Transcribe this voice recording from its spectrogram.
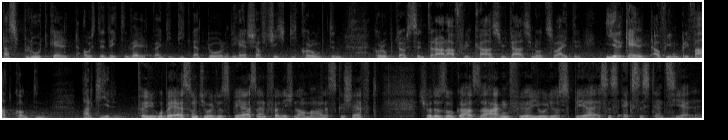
das Blutgeld aus der dritten Welt, weil die Diktatoren, die Herrschaftsschicht, die Korrupten, Korrupten aus Zentralafrika, Südasien und so weiter, ihr Geld auf ihren Privatkonten parkieren. Für UBS und Julius Bär ist ein völlig normales Geschäft. Ich würde sogar sagen, für Julius Bär ist es existenziell.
